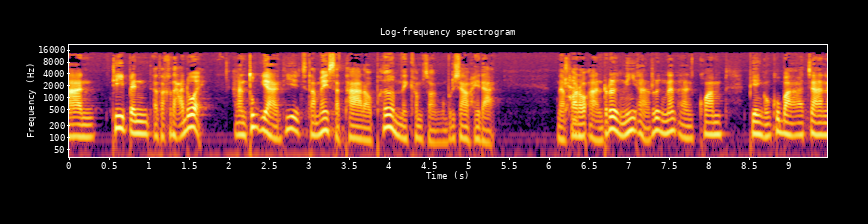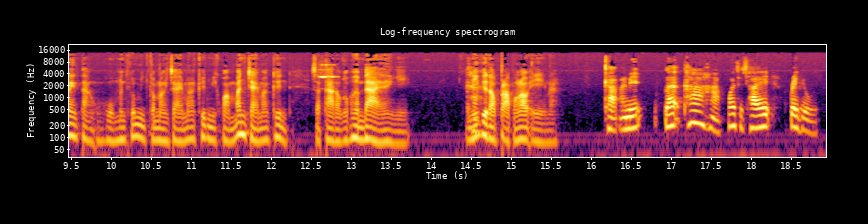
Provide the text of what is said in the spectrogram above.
อ่านที่เป็นอัตถกถาด้วย อ่านทุกอย่างที่จะทำให้ศรัทธาเราเพิ่มในคำสอนของพระเจ้าให้ได้ นะพอเราอ่านเรื่องนี้อ่านเรื่องนั้นอ่านความเพียรของครูบาอาจารย์อะไรต่างโอ้โหมันก็มีกำลังใจมากขึ้น มีความมั่นใจมากขึ้นศรัทธาเราก็เพิ่มได้อย่างนี้ อันนี้คือเราปรับของเราเองนะค่ะ อันนี้และถ้าหากว่าจะใช้ประโยชน์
